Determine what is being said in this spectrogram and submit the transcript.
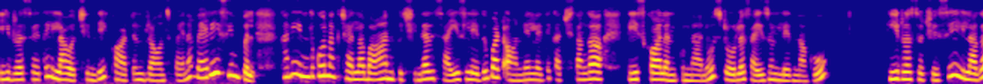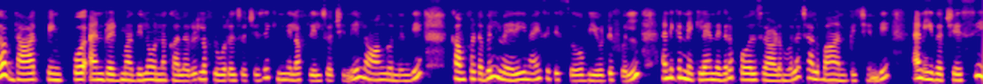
ఈ డ్రెస్ అయితే ఇలా వచ్చింది. కాటన్ బ్రౌన్స్ పైన వెరీ సింపుల్. కానీ ఎందుకో నాకు చాలా బాగా అనిపించింది. అది సైజ్ లేదు. బట్ ఆన్లైన్లో అయితే ఖచ్చితంగా తీసుకోవాలనుకున్నాను. స్టోర్లో సైజ్ ఉండలేదు నాకు. ఈ డ్రెస్ వచ్చేసి ఇలాగా డార్క్ పింక్ అండ్ రెడ్ మధ్యలో ఉన్న కలర్ ఇట్లా ఫ్లోరల్స్ వచ్చేసి కింద ఇలా ఫ్రిల్స్ వచ్చింది. లాంగ్ ఉంది comfortable very nice. It is so beautiful. And ఇక్కడ నెక్ లైన్ దగ్గర పర్ల్స్ రావడం వల్ల చాలా బాగా అనిపించింది. అండ్ ఇది వచ్చేసి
